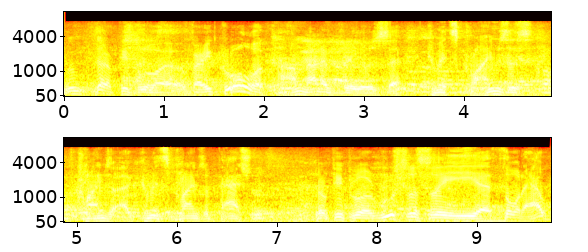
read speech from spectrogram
there are people who are very cruel or calm. Not everybody who uh, commits crimes is crimes uh, commits crimes of passion. There are people who are ruthlessly uh, thought out,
